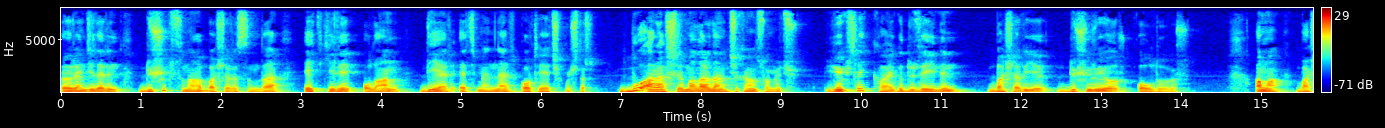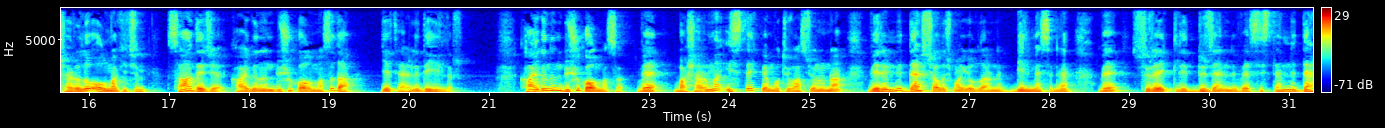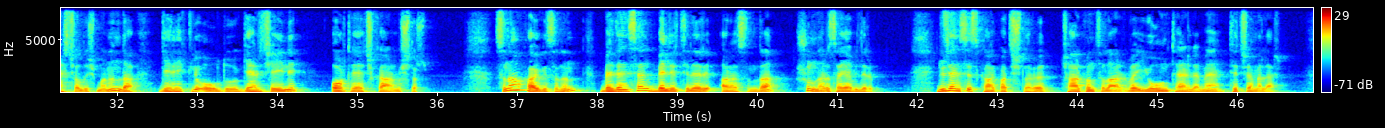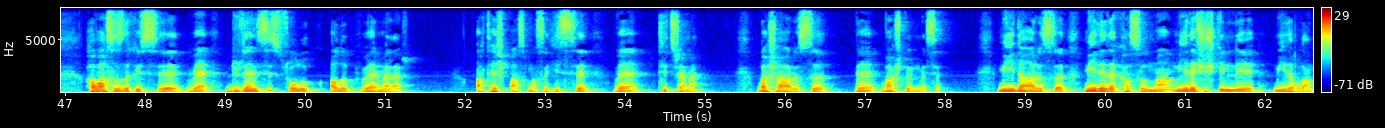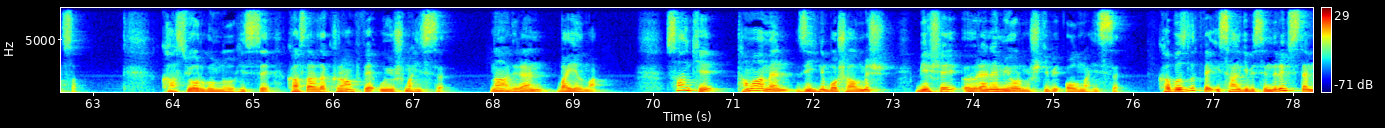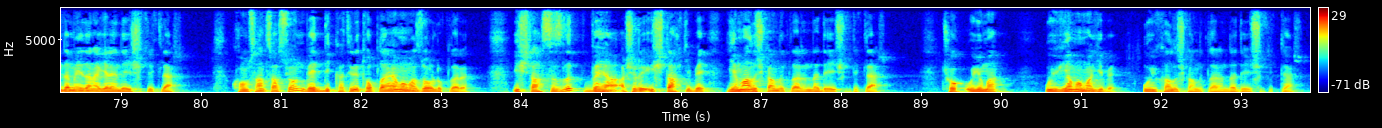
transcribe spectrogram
öğrencilerin düşük sınav başarısında etkili olan diğer etmenler ortaya çıkmıştır. Bu araştırmalardan çıkan sonuç yüksek kaygı düzeyinin başarıyı düşürüyor olduğudur. Ama başarılı olmak için sadece kaygının düşük olması da yeterli değildir. Kaygının düşük olması ve başarma istek ve motivasyonuna verimli ders çalışma yollarını bilmesine ve sürekli düzenli ve sistemli ders çalışmanın da gerekli olduğu gerçeğini ortaya çıkarmıştır. Sınav kaygısının bedensel belirtileri arasında şunları sayabilirim. Düzensiz kalp atışları, çarpıntılar ve yoğun terleme, titremeler. Havasızlık hissi ve düzensiz soluk alıp vermeler. Ateş basması hissi ve titreme. Baş ağrısı ve baş dönmesi. Mide ağrısı, midede kasılma, mide şişkinliği, mide bulantısı. Kas yorgunluğu hissi, kaslarda kramp ve uyuşma hissi. Nadiren bayılma. Sanki tamamen zihni boşalmış, bir şey öğrenemiyormuş gibi olma hissi. Kabızlık ve ishal gibi sindirim sisteminde meydana gelen değişiklikler. Konsantrasyon ve dikkatini toplayamama zorlukları. İştahsızlık veya aşırı iştah gibi yeme alışkanlıklarında değişiklikler. Çok uyuma, uyuyamama gibi uyku alışkanlıklarında değişiklikler.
